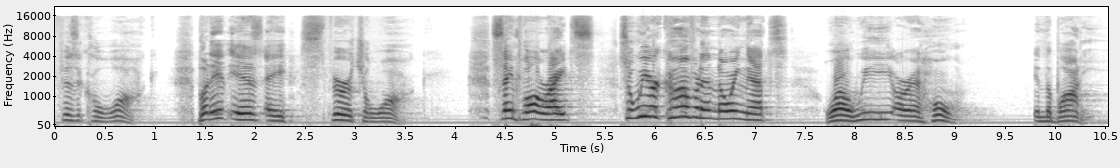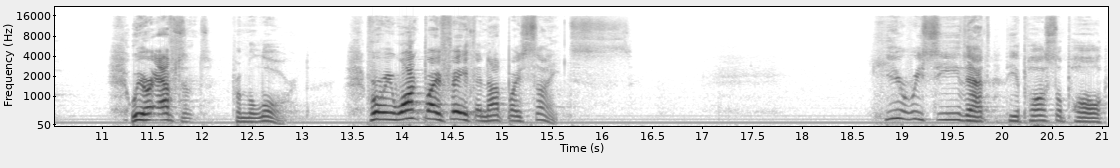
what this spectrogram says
physical walk, but it is a spiritual walk. St. Paul writes So we are confident knowing that while we are at home in the body, we are absent from the Lord. For we walk by faith and not by sight. Here we see that the Apostle Paul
